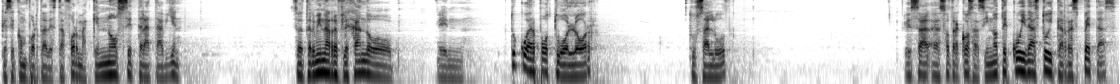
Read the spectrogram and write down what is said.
que se comporta de esta forma, que no se trata bien. Se termina reflejando en tu cuerpo, tu olor, tu salud, esa es otra cosa. Si no te cuidas tú y te respetas,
